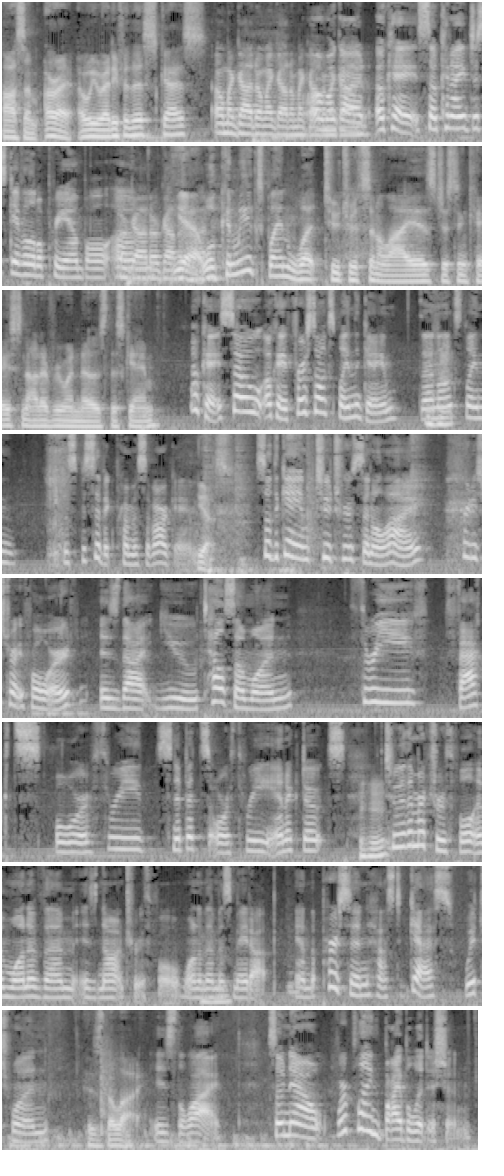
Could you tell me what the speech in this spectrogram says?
Awesome. All right, are we ready for this, guys? Oh my god! Oh my god! Oh my god! Oh, oh my god. Okay, so can I just give a little preamble? Oh god! Um, oh god! oh Yeah. god. Well, can we explain what two truths and a lie is, just in case not everyone knows this game? Okay, so okay, first I'll explain the game, then I'll mm-hmm. explain the specific premise of our game. Yes. So the game, Two Truths and a Lie, pretty straightforward, is that you tell someone three facts or three snippets or three anecdotes. Two of them are truthful and one of them is not truthful. One of them is made up. And the person has to guess which one Is the lie? is the lie. So now we're playing Bible Edition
